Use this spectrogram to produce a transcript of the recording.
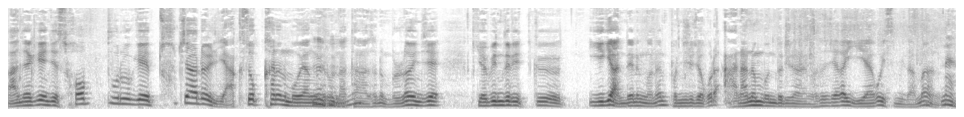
만약에 이제 섣부르게 투자를 약속하는 모양새로 나타나서는 물론 이제 기업인들이 그 이익이 안 되는 거는 본질적으로 안 하는 분들이라는 것을 제가 이해하고 있습니다만 네.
